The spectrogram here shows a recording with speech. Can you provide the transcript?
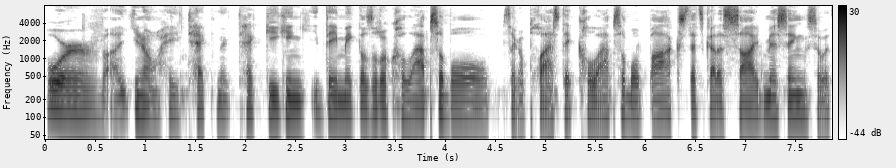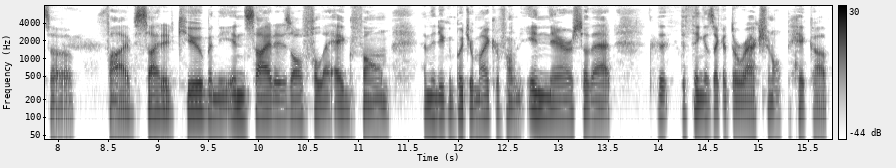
or uh, you know hey tech tech geeking they make those little collapsible it's like a plastic collapsible box that's got a side missing so it's a five sided cube and the inside is all full of egg foam and then you can put your microphone in there so that the, the thing is like a directional pickup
